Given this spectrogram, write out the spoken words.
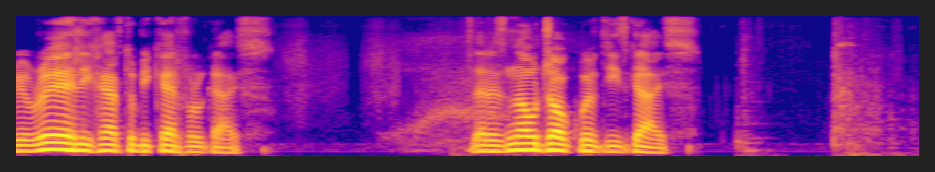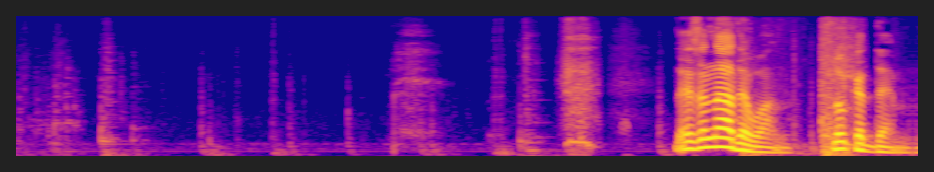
We really have to be careful, guys. There is no joke with these guys. There's another one. Look at them.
